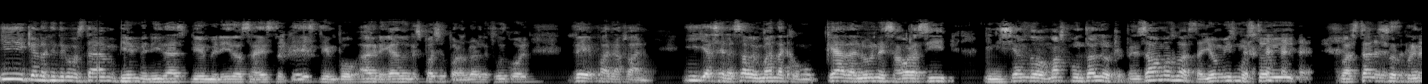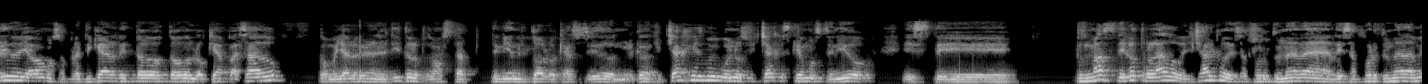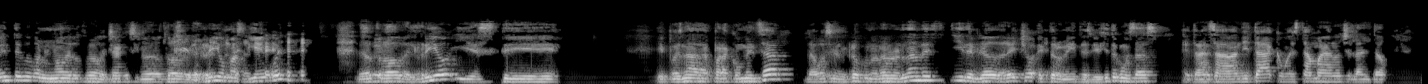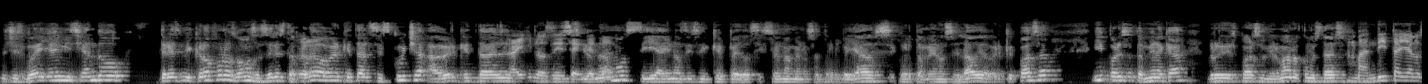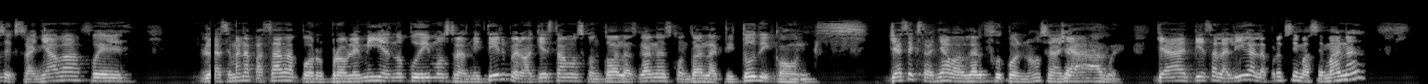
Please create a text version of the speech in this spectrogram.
Y qué onda gente, ¿cómo están? Bienvenidas, bienvenidos a esto que es tiempo agregado, un espacio para hablar de fútbol de fan a fan. Y ya se la sabe, manda como cada lunes, ahora sí, iniciando más puntual de lo que pensábamos, hasta yo mismo estoy bastante sorprendido, ya vamos a platicar de todo, todo lo que ha pasado. Como ya lo vieron en el título, pues vamos a estar teniendo todo lo que ha sucedido en el mercado de fichajes, muy buenos fichajes que hemos tenido, este, pues más del otro lado del charco, desafortunada, desafortunadamente, güey, bueno, no del otro lado del charco, sino del otro lado del río, más bien, güey, del otro lado del río, y este, y pues nada, para comenzar, la voz en el micrófono, Raúl Hernández, y del lado derecho, Héctor Benítez. Viejito, ¿cómo estás? ¿Qué tranza, bandita? ¿Cómo están? Buenas noches, Lalito. Noches, güey, ya iniciando tres micrófonos, vamos a hacer esta prueba, a ver qué tal se escucha, a ver qué tal Ahí nos dicen qué tal. Sí, ahí nos dicen qué pedo, si suena menos atropellado, si se corta menos el audio, a ver qué pasa. Y por eso también acá, Rudy Esparzo, mi hermano, ¿cómo estás? Bandita ya los extrañaba, fue la semana pasada por problemillas no pudimos transmitir, pero aquí estamos con todas las ganas, con toda la actitud y con ya se extrañaba hablar de fútbol, ¿no? O sea, ya Ya, güey. ya empieza la liga la próxima semana,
